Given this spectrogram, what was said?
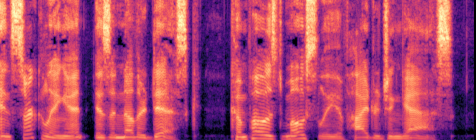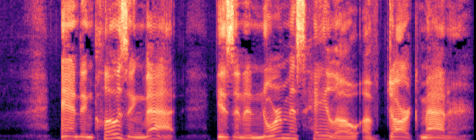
Encircling it is another disk, composed mostly of hydrogen gas. And enclosing that is an enormous halo of dark matter.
